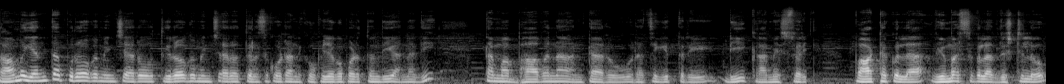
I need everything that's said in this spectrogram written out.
తాము ఎంత పురోగమించారో తిరోగమించారో తెలుసుకోవడానికి ఉపయోగపడుతుంది అన్నది తమ భావన అంటారు రచయిత్రి డి కామేశ్వరి. పాఠకుల విమర్శకుల దృష్టిలో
